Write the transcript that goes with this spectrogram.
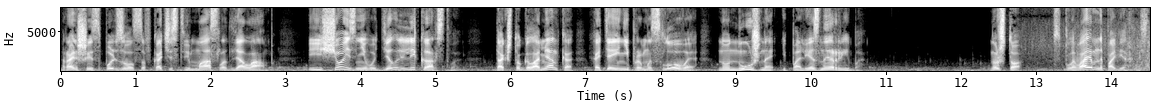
раньше использовался в качестве масла для ламп. И еще из него делали лекарства. Так что голомянка, хотя и не промысловая, но нужная и полезная рыба. Ну что, всплываем на поверхность?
